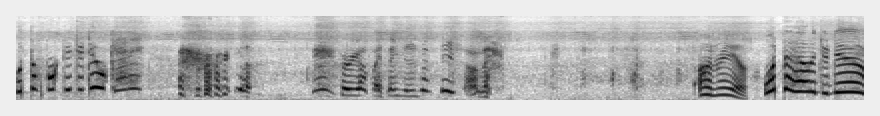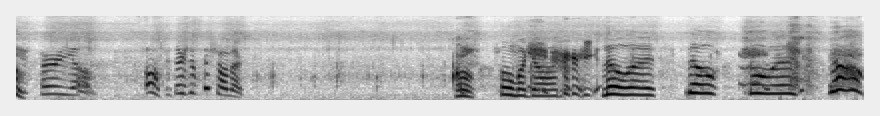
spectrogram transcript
What the fuck did you do, Kenny? Hurry up. Hurry up, I think there's a fish on there. Unreal. What the hell did you do? Hurry up. Oh, there's a fish on there. Oh, oh my god. No way. No, no way. No,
